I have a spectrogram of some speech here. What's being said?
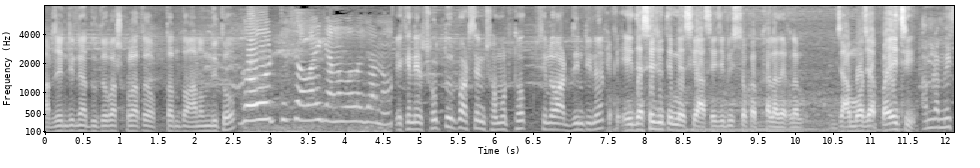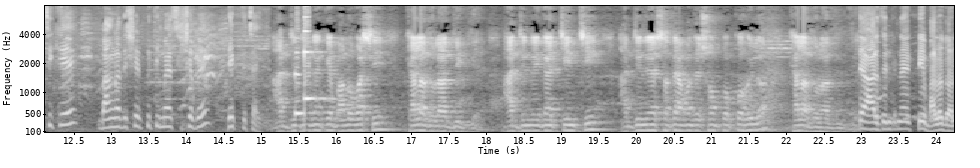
আর্জেন্টিনা দূতাবাস খোলাতে অত্যন্ত আনন্দিত। সবাই কেন বলো জানো। এখানে সত্তর পার্সেন্ট সমর্থক ছিল আর্জেন্টিনার এই দেশে যদি মেসি আসে যে বিশ্বকাপ খেলা দেখলাম যা মজা পেয়েছি। আমরা মেসিকে বাংলাদেশের প্রীতি ম্যাচ হিসেবে দেখতে চাই। আর্জেন্টিনাকে ভালোবাসি খেলাধুলার দিক দিয়ে। আর্জেন্টিনাকে চিনছি আর্জেন্টিনার সাথে আমাদের সম্পর্ক হইল খেলাধুলার দিক দিয়ে। আর্জেন্টিনা একটি ভালো দল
